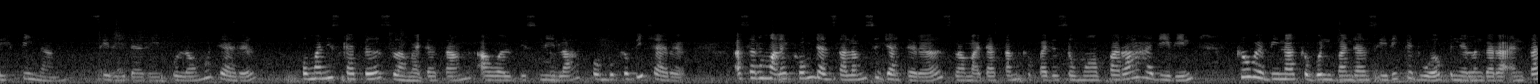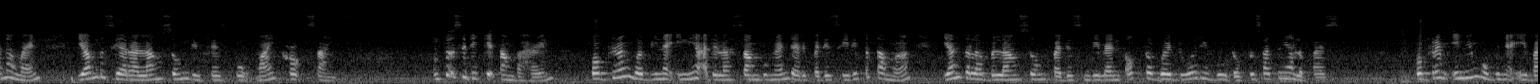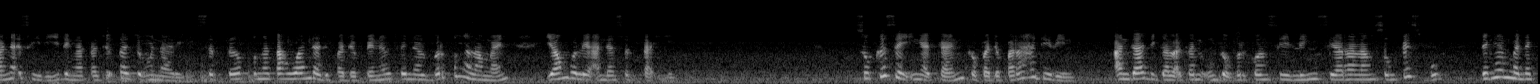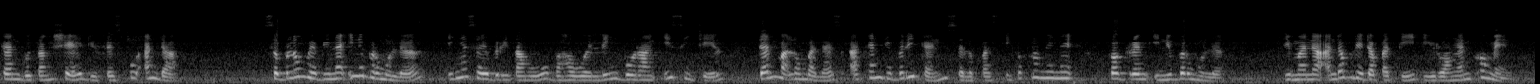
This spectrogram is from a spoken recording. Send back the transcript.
Sirih pinang, sirih dari Pulau Mutiara, pemanis kata selamat datang, awal bismillah, pembuka bicara. Assalamualaikum dan salam sejahtera. Selamat datang kepada semua para hadirin ke webinar Kebun Bandar Siri kedua penyelenggaraan tanaman yang bersiaran langsung di Facebook My Crop Science. Untuk sedikit tambahan, program webinar ini adalah sambungan daripada siri pertama yang telah berlangsung pada 9 Oktober 2021 yang lepas. Program ini mempunyai banyak siri dengan tajuk-tajuk menarik serta pengetahuan daripada panel-panel berpengalaman yang boleh anda sertai. Suka saya ingatkan kepada para hadirin anda digalakkan untuk berkongsi link siaran langsung Facebook dengan menekan butang share di Facebook anda. Sebelum webinar ini bermula, ingin saya beritahu bahawa link borang isi jail dan maklum balas akan diberikan selepas 30 minit program ini bermula di mana anda boleh dapati di ruangan komen.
